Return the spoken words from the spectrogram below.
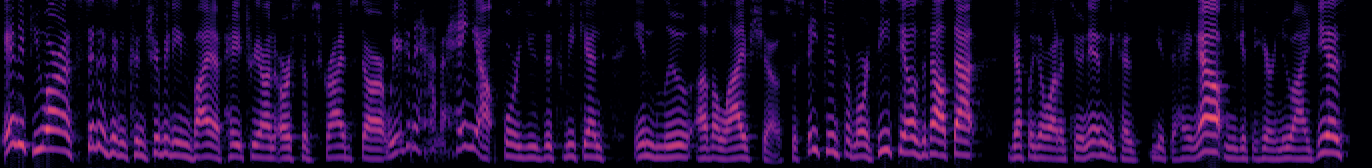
And if you are a citizen contributing via Patreon or Subscribestar, we're going to have a hangout for you this weekend in lieu of a live show. So stay tuned for more details about that. You're definitely going to want to tune in because you get to hang out and you get to hear new ideas,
